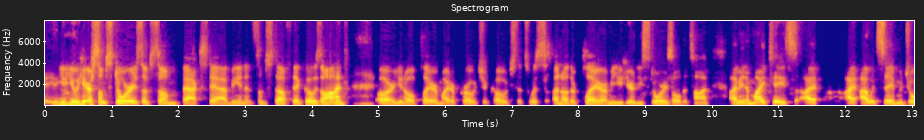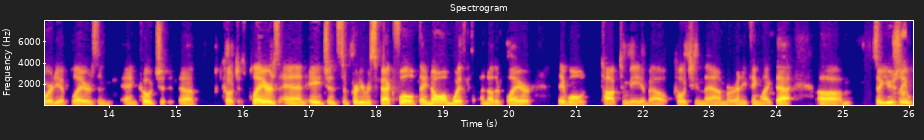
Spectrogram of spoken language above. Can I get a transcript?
you, you hear some stories of some backstabbing and some stuff that goes on or you know a player might approach a coach that's with another player i mean you hear these stories all the time i mean in my case i i, I would say majority of players and and coach uh, coaches players and agents are pretty respectful. If they know i'm with another player they won't talk to me about coaching them or anything like that. Um, so usually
